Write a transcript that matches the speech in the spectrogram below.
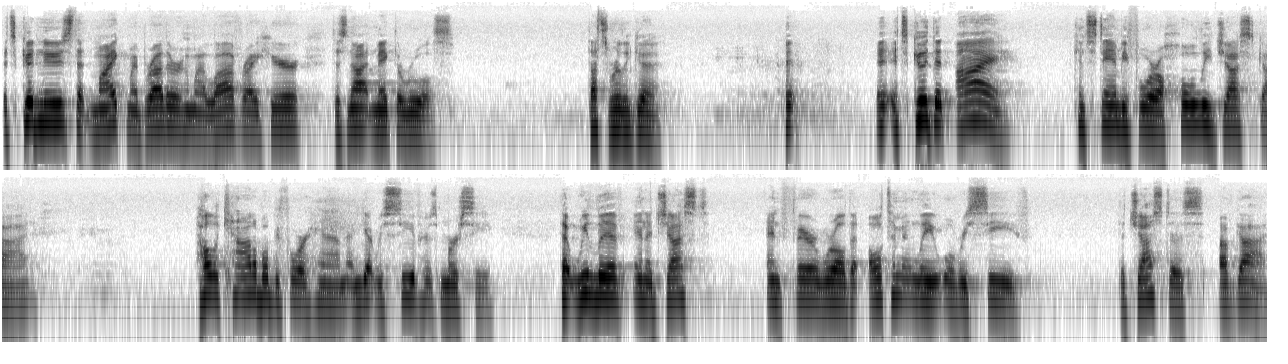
It's good news that Mike, my brother, whom I love right here, does not make the rules. That's really good. It, it's good that I can stand before a holy, just God, held accountable before Him, and yet receive His mercy. That we live in a just and fair world that ultimately will receive the justice of God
